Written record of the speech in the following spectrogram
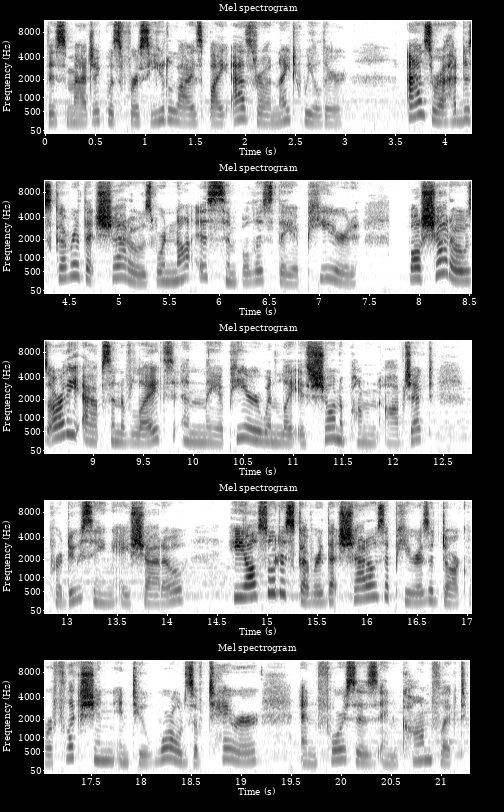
This magic was first utilized by Azra Nightwielder. Azra had discovered that shadows were not as simple as they appeared. While shadows are the absence of light and they appear when light is shown upon an object, producing a shadow, he also discovered that shadows appear as a dark reflection into worlds of terror and forces in conflict,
